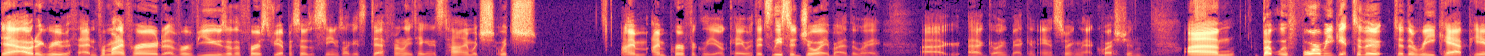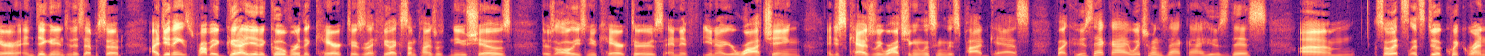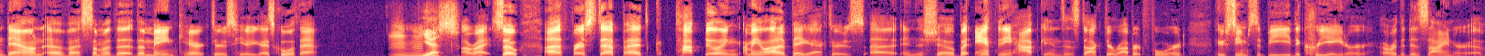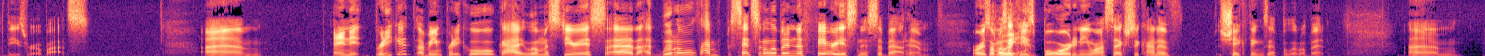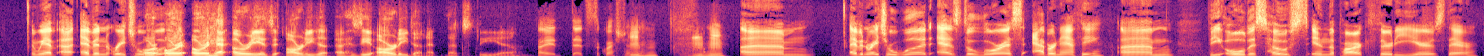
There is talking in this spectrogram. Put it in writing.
Yeah, I would agree with that. And from what I've heard of reviews of the first few episodes, it seems like it's definitely taking its time, which which I'm I'm perfectly okay with. It's Lisa Joy, by the way, uh, uh, going back and answering that question. Um, but before we get to the to the recap here and digging into this episode, I do think it's probably a good idea to go over the characters. I feel like sometimes with new shows, there's all these new characters, and if you know you're watching and just casually watching and listening to this podcast, like who's that guy? Which one's that guy? Who's this? Um, so let's let's do a quick rundown of uh, some of the the main characters here. You guys cool with that? Mm-hmm. Yes. All right. So uh, first up, uh, top billing. I mean, a lot of big actors uh, in this show, but Anthony Hopkins as Dr. Robert Ford, who seems to be the creator or the designer of these robots. Um, and it pretty good. I mean, pretty cool guy. A little mysterious. Uh, a little. I'm sensing a little bit of nefariousness about him, or it's almost Oh, like yeah. he's bored and he wants to actually kind of shake things up a little bit. Um, and we have uh, Evan Rachel. Or Wood- or or, ha- or he has already do- uh, has he already done it? That's the uh, Uh, that's the question. Mm-hmm. Mm-hmm. Um, Evan Rachel Wood as Dolores Abernathy, um, the oldest host in the park, 30 years there.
